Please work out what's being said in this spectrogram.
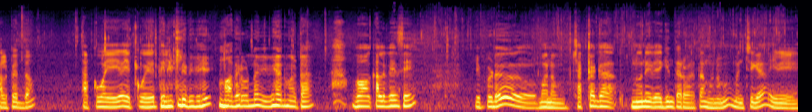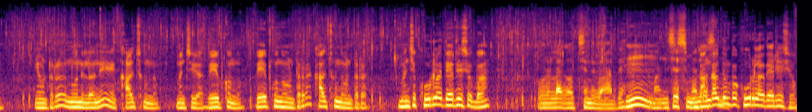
కలిపేద్దాం. తక్కువ అయ్యో ఎక్కువ అయ్యో తెలియట్లేదు ఇవి మా దగ్గర ఉన్నవి ఇవి అనమాట బాగా కలిపేసి. ఇప్పుడు మనం చక్కగా నూనె వేగిన తర్వాత మనము మంచిగా ఇవి ఏమంటారు నూనెలోనే కాల్చుకుందాం. మంచిగా వేపుకుందాం. వేపుకుందాం అంటారా కాల్చుకుందాం అంటారా? మంచి కూరలో తయారు చేసావు బా. కూరలాగా వచ్చింది మ్మ్. మంచి స్మెల్ బంగాళదుంప కూరలా తయారు చేసావు.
